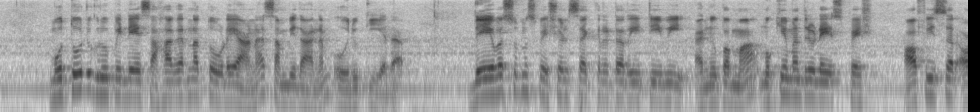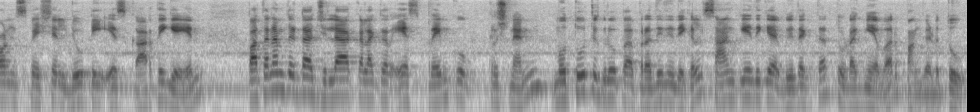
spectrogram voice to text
മുത്തൂറ്റ് ഗ്രൂപ്പിന്റെ സഹകരണത്തോടെയാണ് സംവിധാനം ഒരുക്കിയത്. Devaswom special secretary T V Anupama മുഖ്യമന്ത്രിയുടെ സ്പെഷ് officer on special duty S Karthikeyan Pathanamthitta ജില്ലാ collector S പ്രേംകു Krishnan Muthoot group പ്രതിനിധികൾ സാങ്കേതിക വിദഗ്ധർ തുടങ്ങിയവർ പങ്കെടുത്തു.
